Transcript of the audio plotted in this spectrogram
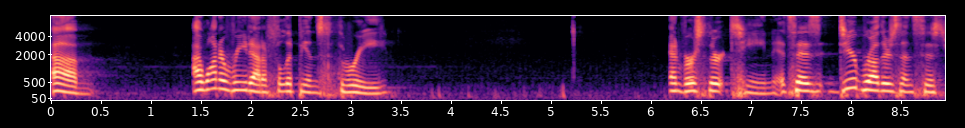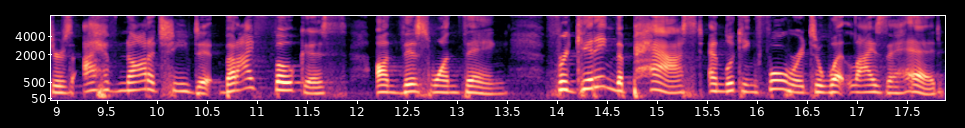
Um, I want to read out of Philippians 3 and verse 13. It says, Dear brothers and sisters, I have not achieved it, but I focus on this one thing, forgetting the past and looking forward to what lies ahead.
